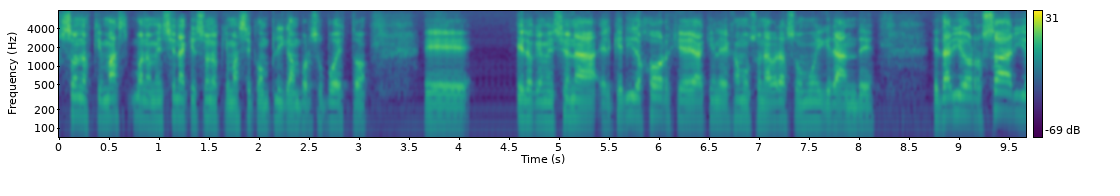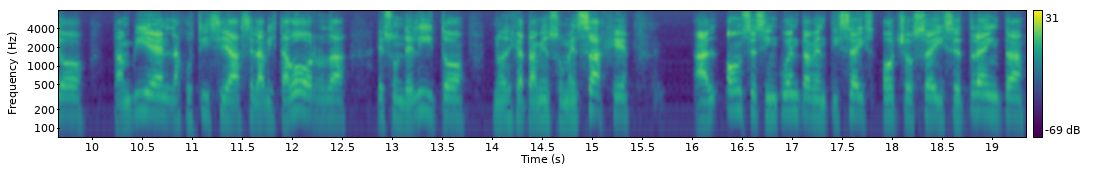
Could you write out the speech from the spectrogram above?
son los que más, bueno, menciona que son los que más se complican, por supuesto. es lo que menciona el querido Jorge, a quien le dejamos un abrazo muy grande. Darío Rosario, también, la justicia hace la vista gorda, es un delito, nos deja también su mensaje al 11 50 26 86 30.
